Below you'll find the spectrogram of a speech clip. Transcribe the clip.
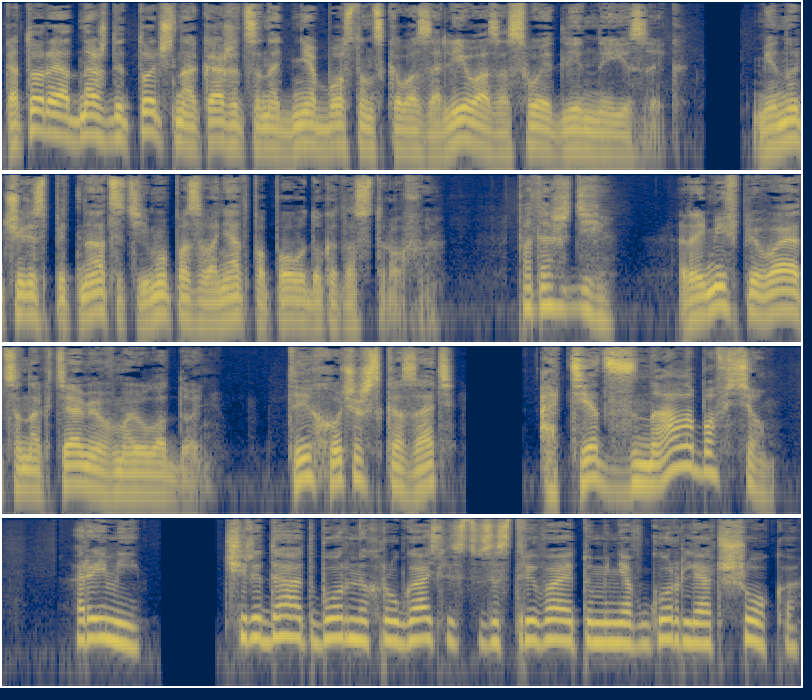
который однажды точно окажется на дне Бостонского залива за свой длинный язык. Минут через пятнадцать ему позвонят по поводу катастрофы. «Подожди». Реми впивается ногтями в мою ладонь. «Ты хочешь сказать, отец знал обо всем?» Реми. Череда отборных ругательств застревает у меня в горле от шока.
